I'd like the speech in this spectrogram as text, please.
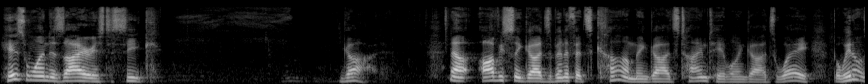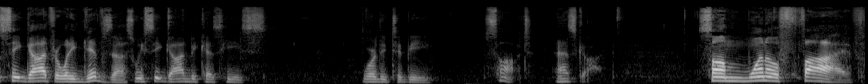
His one desire is to seek God. Now, obviously, God's benefits come in God's timetable and God's way, but we don't seek God for what He gives us. We seek God because He's worthy to be sought as God. Psalm 105,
